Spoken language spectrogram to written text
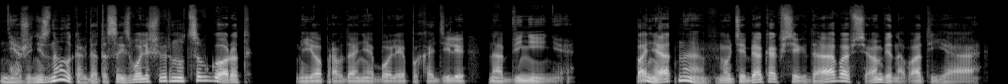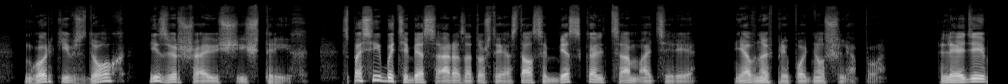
Я же не знала, когда ты соизволишь вернуться в город». Ее оправдания более походили на обвинение. «Понятно, у тебя, как всегда, во всем виноват я». Горький вздох и завершающий штрих. «Спасибо тебе, Сара, за то, что я остался без кольца матери. Я вновь приподнял шляпу. «Леди»,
